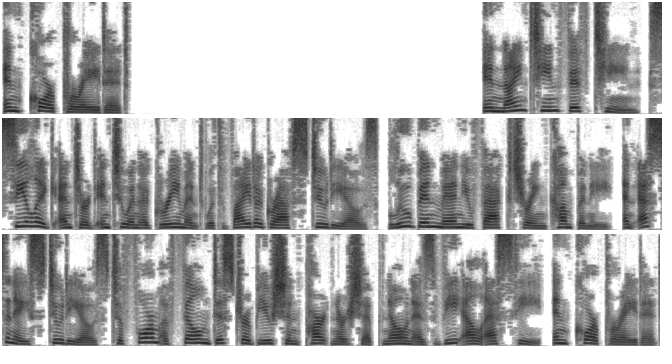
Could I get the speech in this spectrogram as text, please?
Incorporated In 1915, Selig entered into an agreement with Vitagraph Studios, Lubin Manufacturing Company, and Essanay Studios to form a film distribution partnership known as VLSE, Incorporated.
